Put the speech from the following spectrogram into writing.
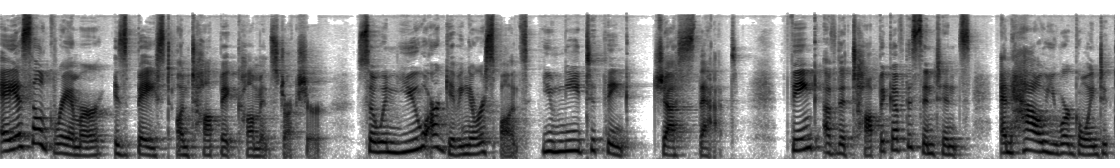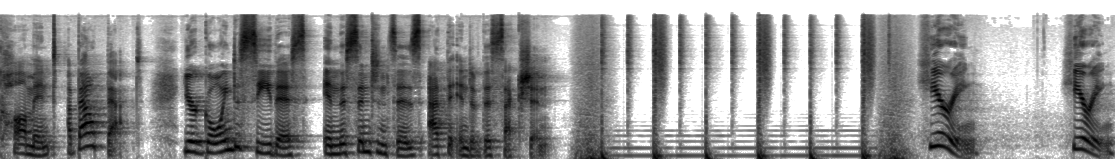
ASL grammar is based on topic comment structure. So when you are giving a response, you need to think just that. Think of the topic of the sentence and how you are going to comment about that. You're going to see this in the sentences at the end of this section. Hearing. Hearing.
